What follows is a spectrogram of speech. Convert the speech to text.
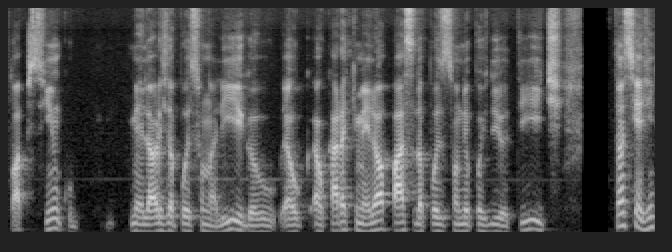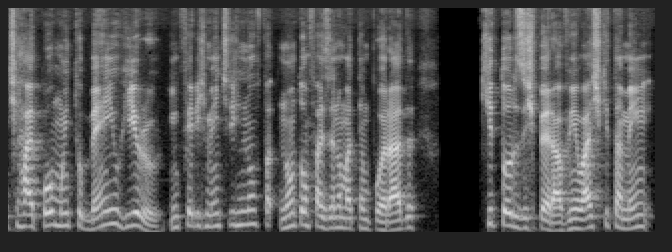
top 5 melhores da posição na liga. o- é, o, é o cara que melhor passa da posição depois do Jotic. Então, assim, a gente hypou muito bem o Hero. Infelizmente, eles não estão fazendo uma temporada que todos esperavam. E eu acho que também,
